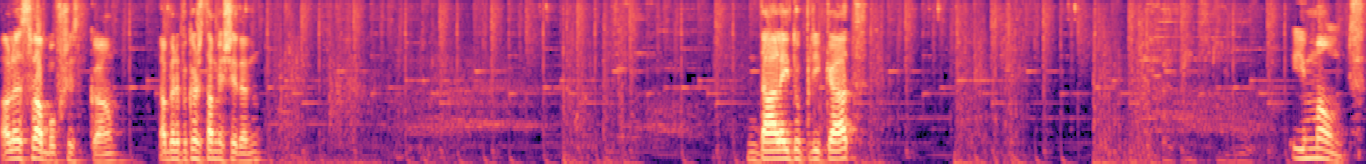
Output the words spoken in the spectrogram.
Ale słabo wszystko. Dobra, wykorzystamy jeszcze jeden. Dalej duplikat. I mount.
